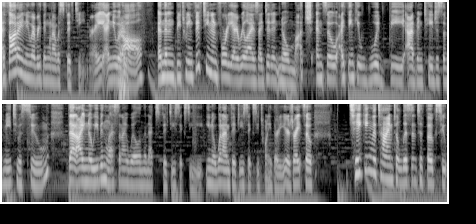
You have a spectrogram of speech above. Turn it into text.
I thought I knew everything when I was 15, right? I knew it all. And then between 15 and 40, I realized I didn't know much. And so I think it would be advantageous of me to assume that I know even less than I will in the next 50, 60, you know, when I'm 50, 60, 20, 30 years, right? So taking the time to listen to folks who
